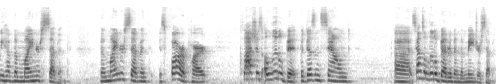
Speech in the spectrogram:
We have the minor seventh. The minor seventh is far apart, clashes a little bit, but doesn't sound, uh, sounds a little better than the major seventh.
